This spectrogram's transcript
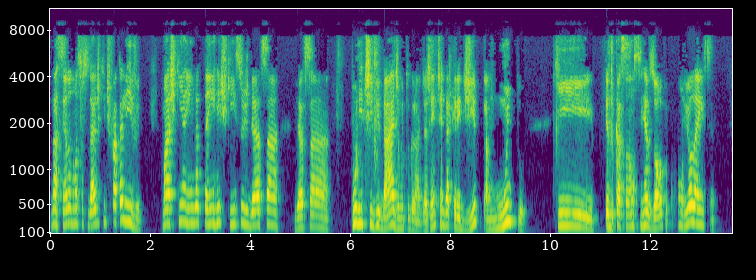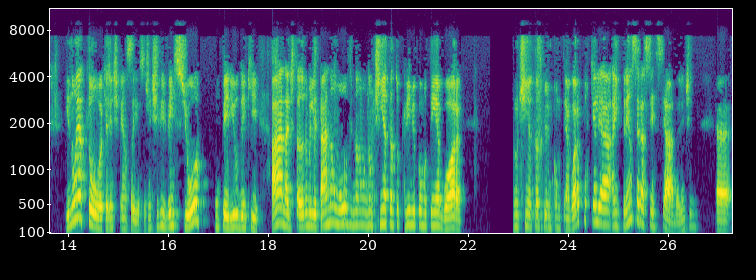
nascendo numa sociedade que de fato é livre, mas que ainda tem resquícios dessa, dessa punitividade muito grande. A gente ainda acredita muito que educação se resolve com violência. E não é à toa que a gente pensa isso. A gente vivenciou um período em que, ah, na ditadura militar não houve, não, não tinha tanto crime como tem agora. Não tinha tanto crime como tem agora, porque a, a imprensa era cerceada. A gente, é,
